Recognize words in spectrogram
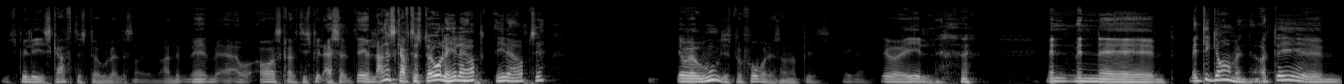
vi spiller i skaftestøvler, eller sådan noget, med, med overskrift. De spiller, altså, det er jo lange skaftestøvler hele op, hele op til. Det var jo umuligt at spille fodbold og sådan noget. Ikke? Det var helt... men, men, øh, men det gjorde man, og det... Øh,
